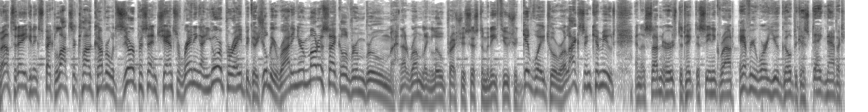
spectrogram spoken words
Well, today you can expect lots of cloud cover with 0% chance of raining on your parade because you'll be riding your motorcycle vroom vroom. That rumbling low pressure system beneath you should give way to a relaxing commute and the sudden urge to take the scenic route everywhere you go because dag nabbit,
